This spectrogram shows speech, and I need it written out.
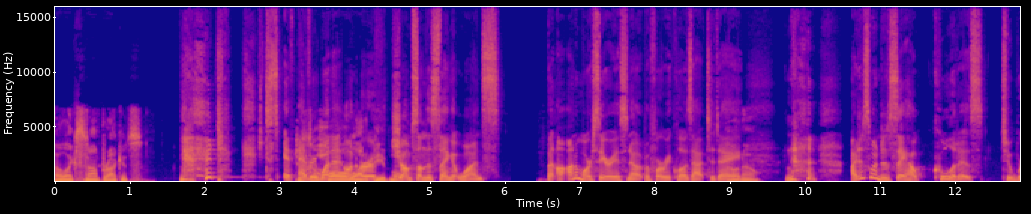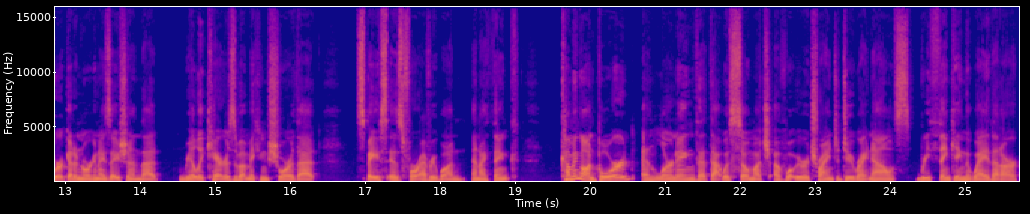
Oh, like stomp rockets? Just if Just everyone on Earth jumps on this thing at once. But on a more serious note, before we close out today, oh, no. I just wanted to say how cool it is to work at an organization that really cares about making sure that space is for everyone. And I think coming on board and learning that that was so much of what we were trying to do right now, rethinking the way that our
